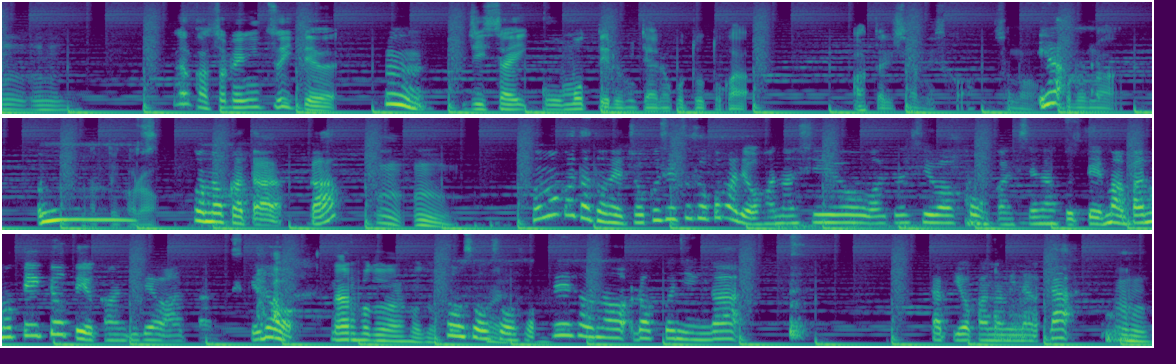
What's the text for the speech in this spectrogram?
うんうん。なんかそれについてた。うん、実際こう思ってるみたいなこととかあったりしたんですか？そのコロナになうってから。その方が？うんうん。その方とね直接そこまでお話を私は今回してなくてまあ場の提供っていう感じではあったんですけど。なるほどなるほど。そうそうそうそう、はい。でその6人がタピオカ飲みながらうん。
